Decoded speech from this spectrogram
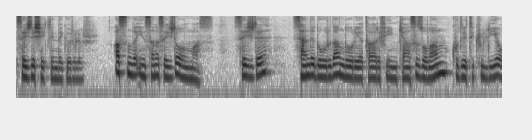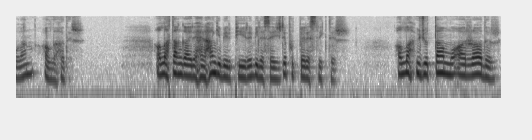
secde şeklinde görülür. Aslında insana secde olmaz. Secde sende doğrudan doğruya tarifi imkansız olan, kudreti külliye olan Allah'ıdır. Allah'tan gayrı herhangi bir pire bile secde putperestliktir. Allah vücuttan muarradır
